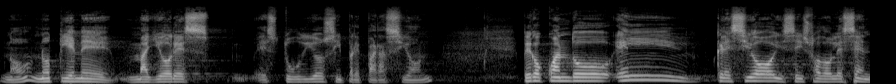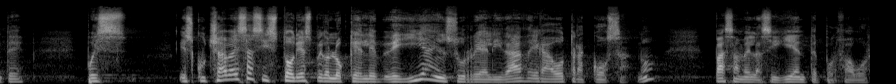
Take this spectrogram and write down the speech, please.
¿no? No tiene mayores estudios y preparación, pero cuando él creció y se hizo adolescente, pues escuchaba esas historias, pero lo que le veía en su realidad era otra cosa, ¿no? Pásame la siguiente, por favor.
